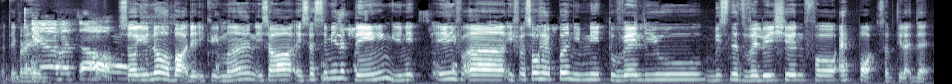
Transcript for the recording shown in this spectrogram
Dr. Ibrahim. Ya betul. So you know about the equipment. It's a it's a similar thing. You need if uh if it so happen you need to value business valuation for airport something like that.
